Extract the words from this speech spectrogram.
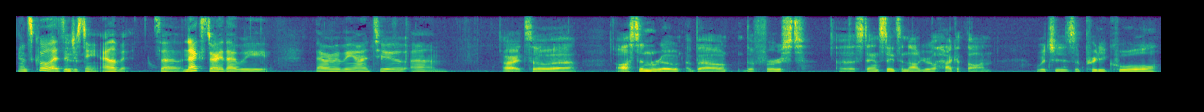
That's cool. That's Yeah. interesting. I love it. So next story that we that we're moving on to. Um, All right, so uh, Austin wrote about the first uh, Stan State's inaugural hackathon, which is a pretty cool,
